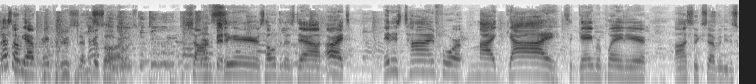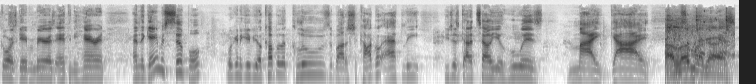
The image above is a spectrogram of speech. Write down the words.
That's why we have great producers at the Good song choice. Sean Sears holding us down. All right, it is time for my guy. It's a game we're playing here on 670. The score is Gabe Ramirez, Anthony Herron, and the game is simple. We're gonna give you a couple of clues about a Chicago athlete. You just gotta tell you who is my guy. I love my that- guys. yeah,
